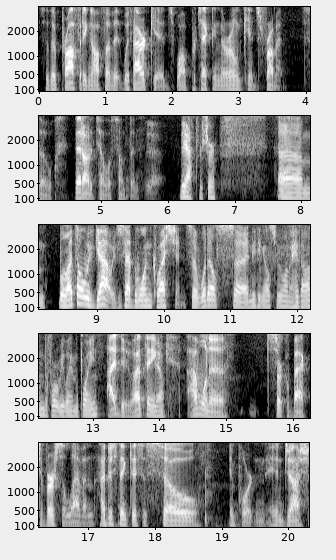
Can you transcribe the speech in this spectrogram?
so they're profiting off of it with our kids while protecting their own kids from it so that ought to tell us something yeah yeah for sure um, well that's all we've got we just had the one question so what else uh, anything else we want to hit on before we land the plane i do i think yeah. i want to circle back to verse 11 i just think this is so important. And Josh,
